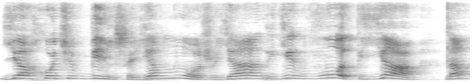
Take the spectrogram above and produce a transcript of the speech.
Я хочу більше, я можу, я, я от я. Да?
